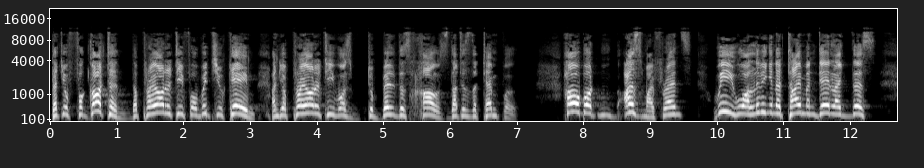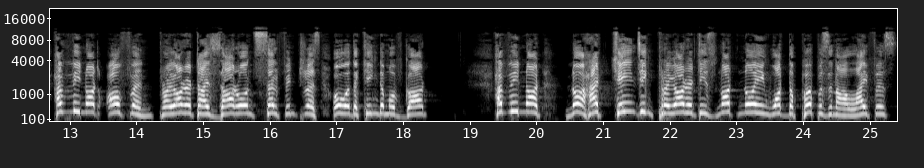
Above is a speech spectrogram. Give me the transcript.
that you've forgotten the priority for which you came and your priority was to build this house that is the temple. How about us, my friends? We who are living in a time and day like this, have we not often prioritized our own self-interest over the kingdom of God? Have we not no, had changing priorities, not knowing what the purpose in our life is?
